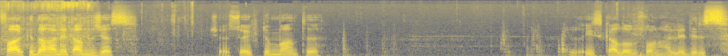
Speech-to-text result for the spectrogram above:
farkı daha net anlayacağız. Şöyle söktüm bantı. Şurada iz kaldı onu sonra hallederiz.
